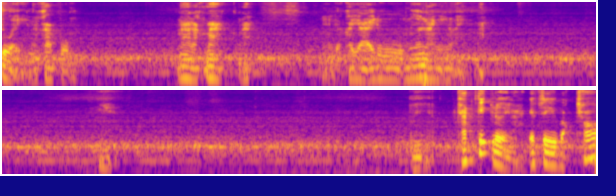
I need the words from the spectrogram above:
สวยๆนะครับผม น่ารักมากนะเดี๋ยวขยายดูเนื้อในหน่อยนะนี่นี่ ชัดกิ๊กเลยนะ FC บอกชอ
